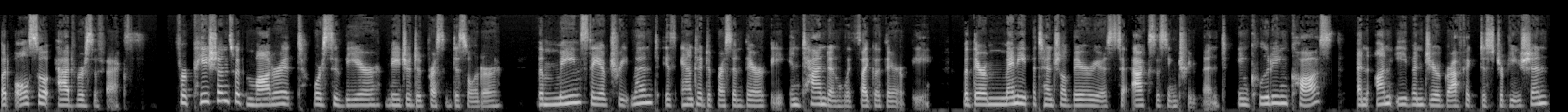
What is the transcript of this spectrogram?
but also adverse effects. For patients with moderate or severe major depressive disorder, the mainstay of treatment is antidepressant therapy in tandem with psychotherapy. But there are many potential barriers to accessing treatment, including cost and uneven geographic distribution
